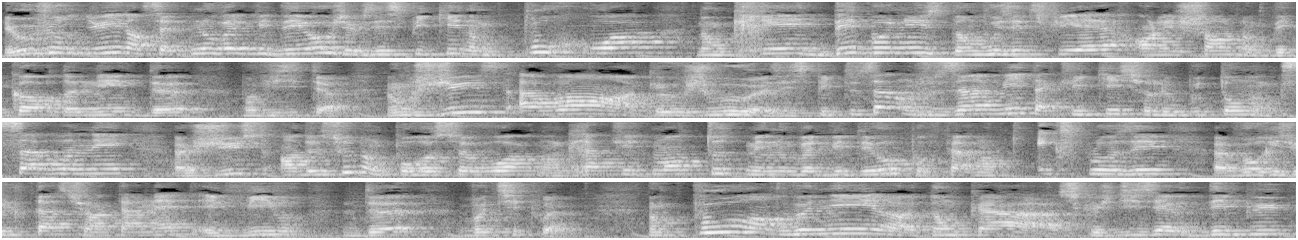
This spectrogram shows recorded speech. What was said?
et aujourd'hui dans cette nouvelle vidéo, je vais vous expliquer donc pourquoi donc créer des bonus dont vous êtes fiers en l'échange donc des coordonnées de vos visiteurs. Donc juste avant que je vous explique tout ça, donc je vous invite à cliquer sur le bouton donc s'abonner euh, juste en dessous donc pour recevoir donc gratuitement toutes mes nouvelles vidéos pour faire donc exploser euh, vos résultats sur internet et vivre de votre site web. Donc pour en revenir euh, ce que je disais au début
